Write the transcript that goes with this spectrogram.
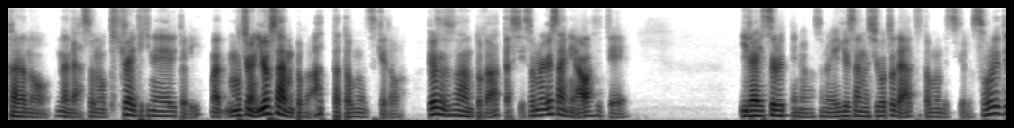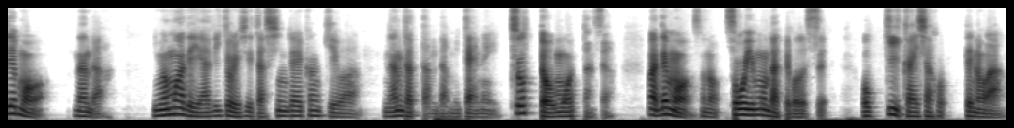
からの、なんだ、その機械的なやりとり。まあ、もちろん予算とかあったと思うんですけど、予算とかあったし、その予算に合わせて依頼するっていうのは、その営業さんの仕事であったと思うんですけど、それでも、なんだ、今までやりとりしてた信頼関係は何だったんだみたいに、ちょっと思ったんですよ。まあでも、その、そういうもんだってことです。大きい会社ってのは、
